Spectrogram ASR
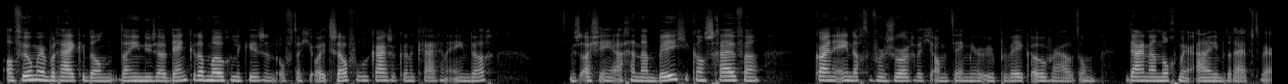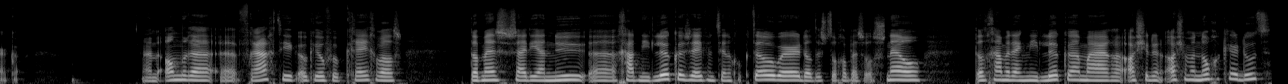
al veel meer bereiken dan, dan je nu zou denken dat mogelijk is. En of dat je ooit zelf voor elkaar zou kunnen krijgen in één dag. Dus als je in je agenda een beetje kan schuiven, kan je in één dag ervoor zorgen dat je al meteen meer uur per week overhoudt om daarna nog meer aan je bedrijf te werken. En de andere uh, vraag die ik ook heel veel kreeg was dat mensen zeiden, ja nu uh, gaat niet lukken, 27 oktober, dat is toch al best wel snel. Dat gaat me denk ik niet lukken, maar uh, als, je er, als je me nog een keer doet,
